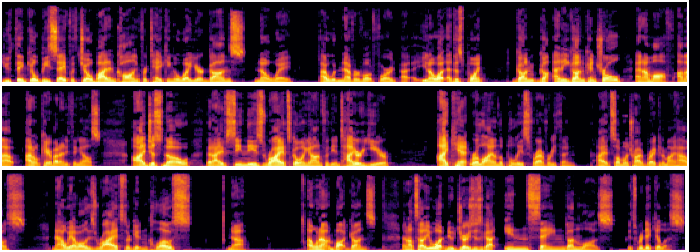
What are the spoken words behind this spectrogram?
Do you think you'll be safe with Joe Biden calling for taking away your guns? No way. I would never vote for it. You know what? At this point, gun, gun, any gun control, and I'm off. I'm out. I don't care about anything else. I just know that I've seen these riots going on for the entire year. I can't rely on the police for everything. I had someone try and break into my house. Now we have all these riots. They're getting close. Nah. I went out and bought guns. And I'll tell you what, New Jersey's got insane gun laws. It's ridiculous.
